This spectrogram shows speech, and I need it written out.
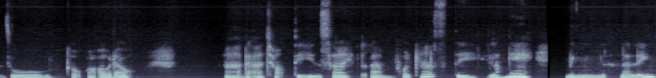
dù cậu có ở đâu à, đã chọn The Insight làm podcast để lắng nghe. Mình là Linh,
